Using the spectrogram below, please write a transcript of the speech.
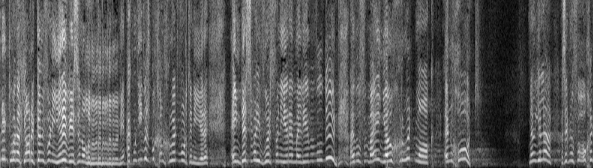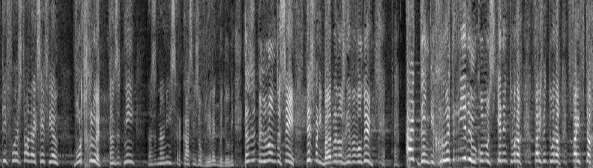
21 jaar 'n kind van die Here wees en nog nie. Ek moet iewers begin groot word in die Here. En dis wat die woord van die Here in my lewe wil doen. Hy wil vir my en jou groot maak in God. Nou julle, as ek nou ver oggend hier voor staan en ek sê vir jou word groot, dan is dit nie dan is dit nou nie sarkasties of lelik bedoel nie. Dan is dit bedoel om te sê dis wat die Bybel in ons lewe wil doen. Ek dink die groot rede hoekom ons 21, 25, 50,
